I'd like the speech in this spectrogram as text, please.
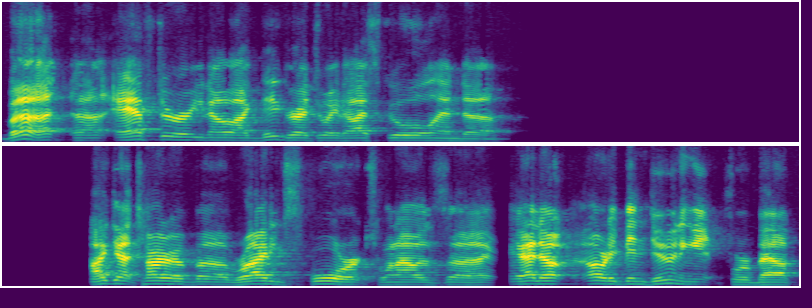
But uh, after you know, I did graduate high school, and uh, I got tired of uh, writing sports when I was, uh, I'd already been doing it for about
